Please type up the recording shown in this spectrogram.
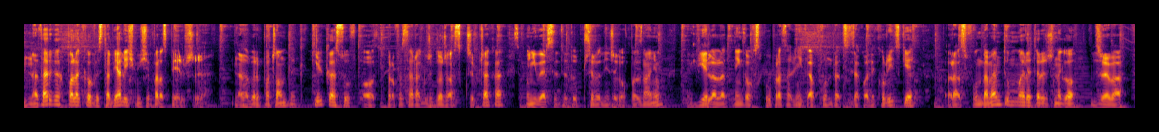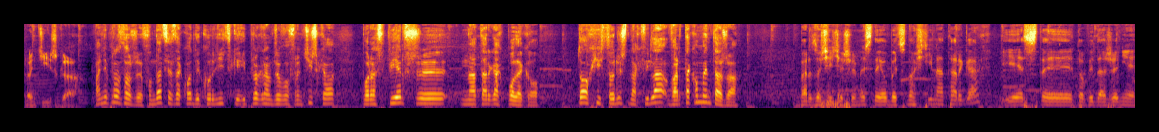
Na targach Poleko wystawialiśmy się po raz pierwszy. Na dobry początek kilka słów od profesora Grzegorza Skrzypczaka z Uniwersytetu Przyrodniczego w Poznaniu, wieloletniego współpracownika Fundacji Zakłady Kurlickie oraz fundamentum merytorycznego drzewa Franciszka. Panie profesorze, Fundacja Zakłady Kurnickie i program Drzewo Franciszka po raz pierwszy na targach Poleko. To historyczna chwila, warta komentarza. Bardzo się cieszymy z tej obecności na targach. Jest e, to wydarzenie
